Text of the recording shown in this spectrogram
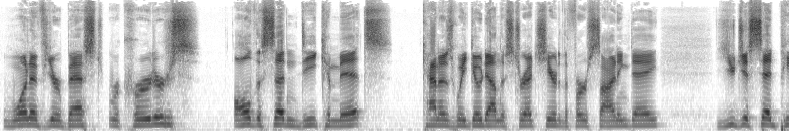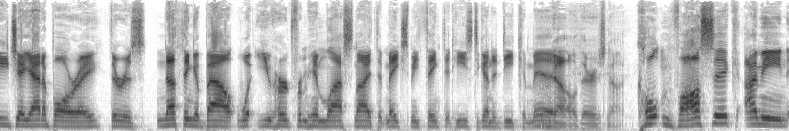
one of your best recruiters all of a sudden decommits, kind of as we go down the stretch here to the first signing day. You just said PJ Adebawore. There is nothing about what you heard from him last night that makes me think that he's going to decommit. No, there is not. Colton Vasek, I mean,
